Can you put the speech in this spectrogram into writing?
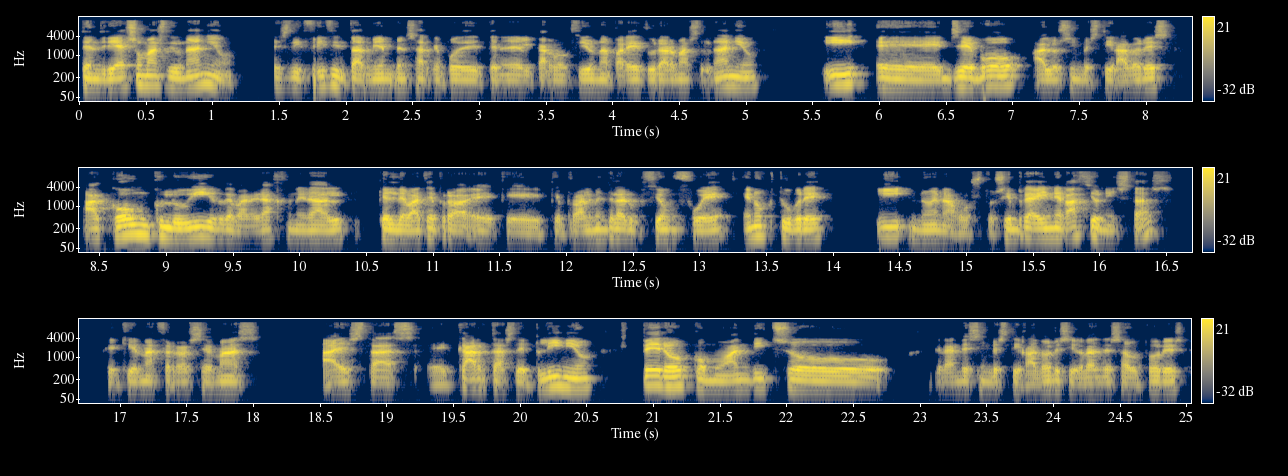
¿Tendría eso más de un año? Es difícil también pensar que puede tener el carboncillo una pared durar más de un año y eh, llevó a los investigadores a concluir de manera general que el debate, eh, que, probablemente la erupción fue en octubre y no en agosto. Siempre hay negacionistas que quieren aferrarse más a estas eh, cartas de Plinio, pero como han dicho grandes investigadores y grandes autores,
